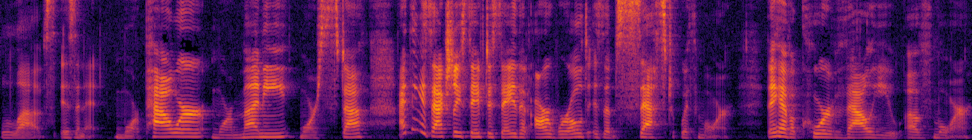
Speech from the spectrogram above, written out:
loves, isn't it? More power, more money, more stuff. I think it's actually safe to say that our world is obsessed with more. They have a core value of more.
